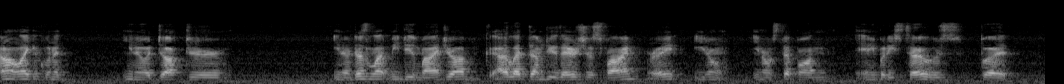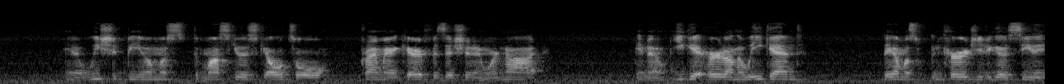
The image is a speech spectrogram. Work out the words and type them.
I don't like it when a you know a doctor you know doesn't let me do my job. I let them do theirs just fine, right? You don't you don't step on anybody's toes, but you know we should be almost the musculoskeletal primary care physician, and we're not. You know, you get hurt on the weekend, they almost encourage you to go see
